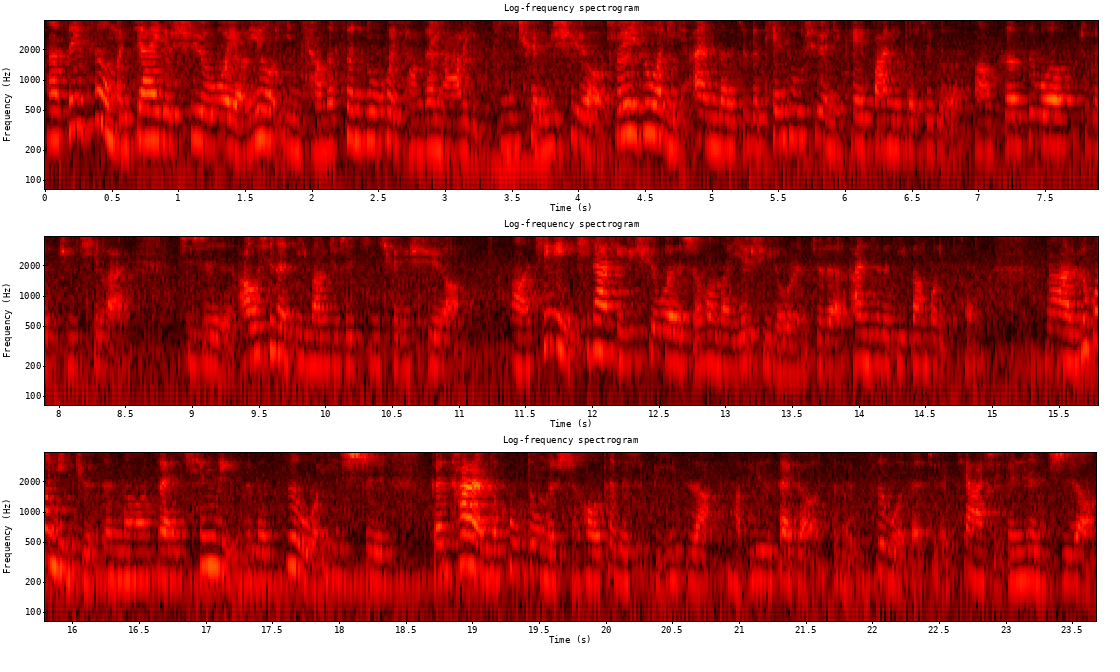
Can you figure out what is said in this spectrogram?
那这一次我们加一个穴位哦，因为隐藏的愤怒会藏在哪里？极泉穴哦。所以如果你按了这个天突穴，你可以把你的这个啊胳肢窝这个举起来，就是凹陷的地方就是极泉穴哦。啊，清理其他情绪穴位的时候呢，也许有人觉得按这个地方会痛。那如果你觉得呢，在清理这个自我意识跟他人的互动的时候，特别是鼻子啊，啊鼻子代表这个自我的这个价值跟认知哦，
